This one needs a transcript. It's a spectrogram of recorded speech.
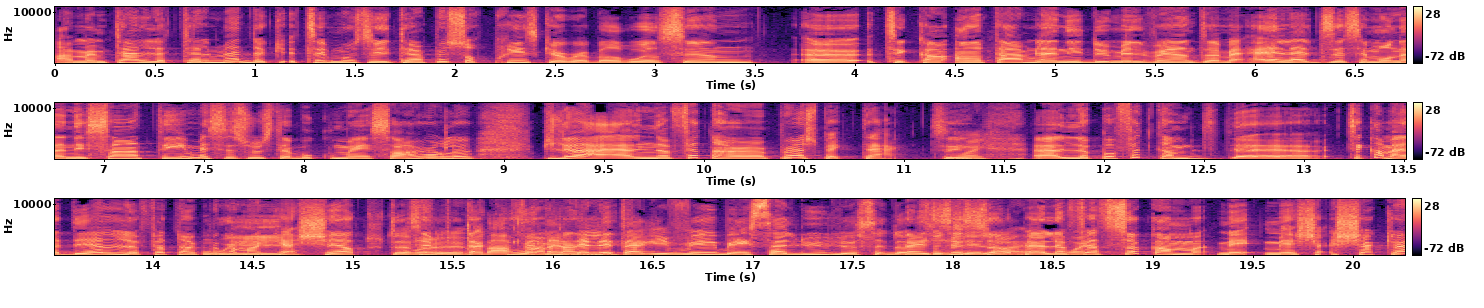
En même temps, elle a tellement de. Tu sais, moi, j'ai été un peu surprise que Rebel Wilson, euh, tu sais, quand entame l'année 2020 en disant, ben, elle, elle disait c'est mon année santé, mais c'est sûr que c'était beaucoup minceur, là. Puis là, elle en a fait un, peu un spectacle, tu sais. Ouais. Elle l'a pas fait comme. euh, tu sais, comme Adèle l'a fait un peu Oui, comme en cachette. tout à Tu sais, fait. tout à Ben, en coup, fait, Adèle est arrivée, ben salut, là, c'est de Ben, c'est ça. Puis elle a Ouais. fait ça comme. Mais, mais ch- chacun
